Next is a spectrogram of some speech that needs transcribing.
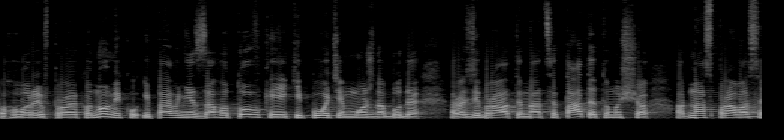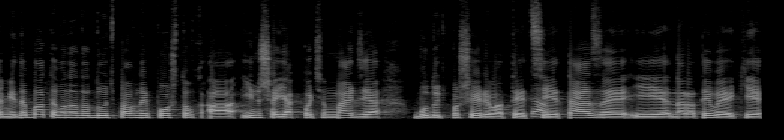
говорив про економіку і певні заготовки, які потім можна буде розібрати на цитати, тому що одна справа самі дебати вони дадуть певний поштовх, а інша, як потім медіа будуть поширювати Так. ці тези і наративи, які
